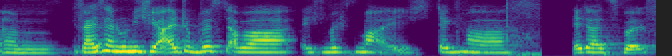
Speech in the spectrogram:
Ähm, ich weiß ja nur nicht, wie alt du bist, aber ich möchte mal, ich denke mal, älter als zwölf.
